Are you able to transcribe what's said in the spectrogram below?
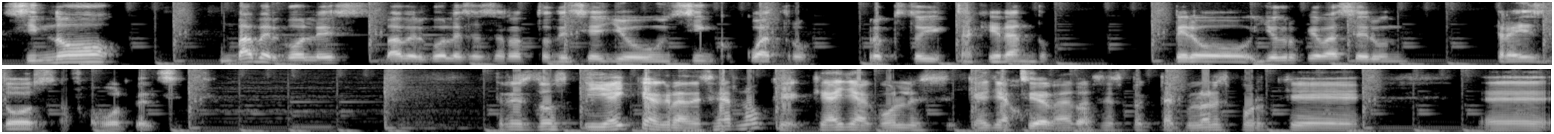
si no, va a haber goles, va a haber goles. Hace rato decía yo un 5-4, creo que estoy exagerando, pero yo creo que va a ser un 3-2 a favor del City. 3-2. Y hay que agradecer, ¿no? Que, que haya goles, que haya Cierto. jugadas espectaculares, porque eh,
